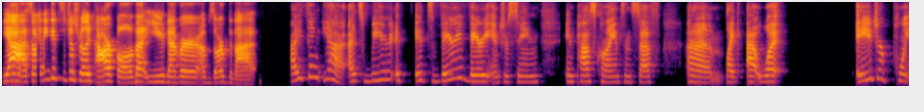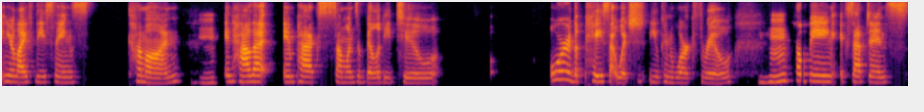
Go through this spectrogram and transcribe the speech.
Yeah. So I think it's just really powerful that you never absorbed that. I think yeah, it's weird. It, it's very very interesting in past clients and stuff. Um, like at what age or point in your life these things come on, and how that impacts someone's ability to, or the pace at which you can work through Mm-hmm. coping, acceptance,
